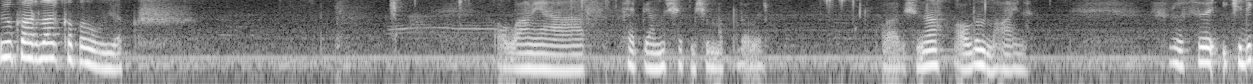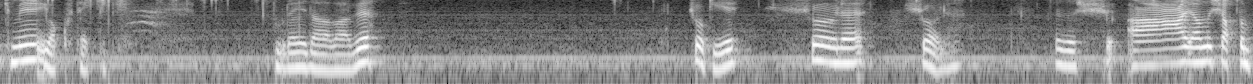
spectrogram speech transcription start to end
yukarılar kapalı olacak. Allah'ım ya. Hep yanlış yapmışım bak buraları. Abi şunu aldın mı? Aynen. Şurası ikilik mi? Yok teklik. Burayı da al abi. Çok iyi. Şöyle. Şöyle. Ya da şu. Aa yanlış yaptım.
